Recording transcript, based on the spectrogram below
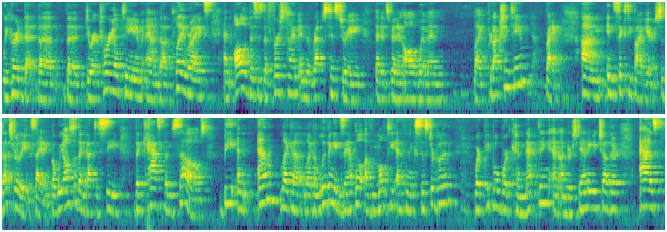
we heard that the, the directorial team and the playwrights and all of this is the first time in the rep's history that it's been an all-women like production team. Yeah. Right. Um, in 65 years. So that's really exciting. But we also then got to see the cast themselves be an M like a like a living example of multi-ethnic sisterhood where people were connecting and understanding each other as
